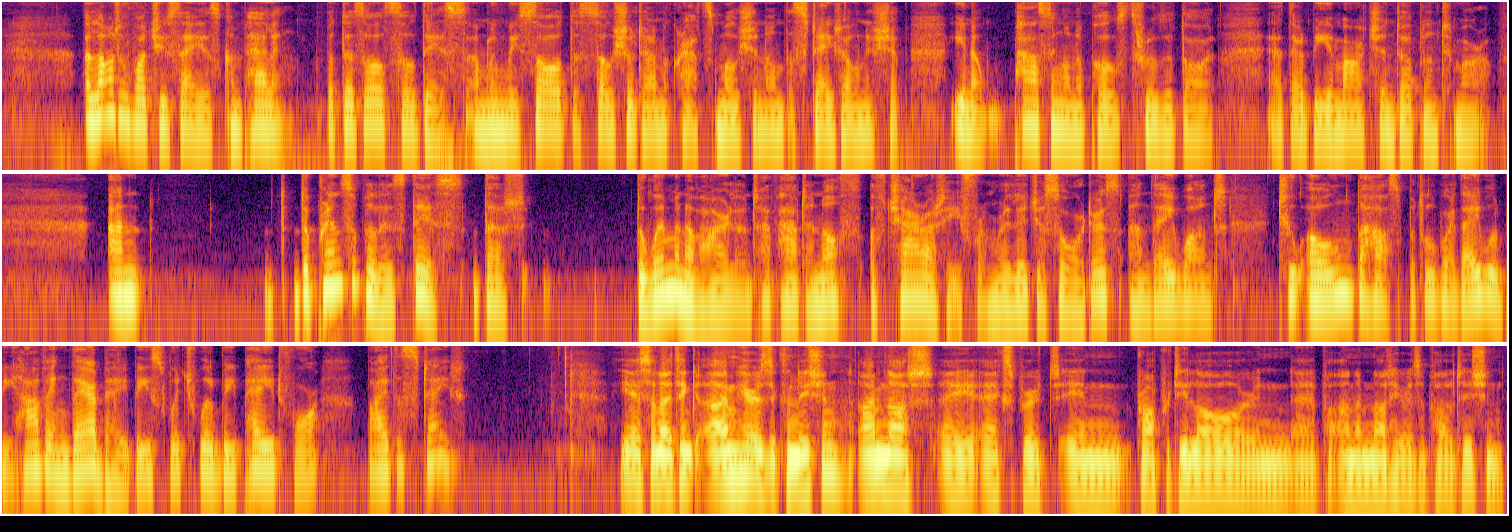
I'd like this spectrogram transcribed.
A lot of what you say is compelling. But there's also this. I mean, we saw the Social Democrats' motion on the state ownership, you know, passing unopposed through the Dáil. Uh, there'll be a march in Dublin tomorrow. And the principle is this that the women of Ireland have had enough of charity from religious orders and they want to own the hospital where they will be having their babies, which will be paid for by the state. Yes, and I think I'm here as a clinician. I'm not a expert in property law or in, uh, and I'm not here as a politician.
